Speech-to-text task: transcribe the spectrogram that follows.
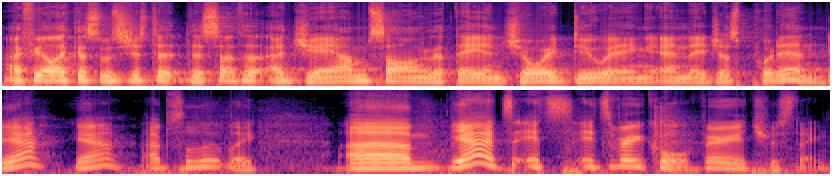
I feel like this was just a this a, a jam song that they enjoyed doing and they just put in. Yeah, yeah, absolutely. Um, yeah, it's it's it's very cool, very interesting.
